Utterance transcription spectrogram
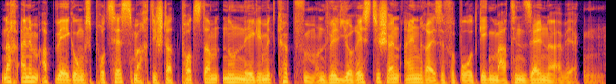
Nach einem Abwägungsprozess macht die Stadt Potsdam nun Nägel mit Köpfen und will juristisch ein Einreiseverbot gegen Martin Sellner erwirken.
